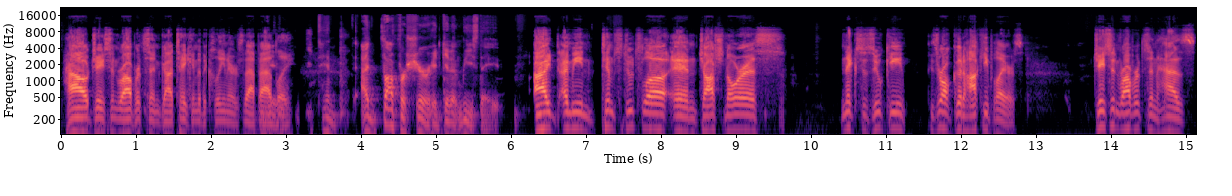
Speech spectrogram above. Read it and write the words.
how jason robertson got taken to the cleaners that badly. I thought for sure he'd get at least eight I I mean Tim Stützle and Josh Norris, Nick Suzuki, these are all good hockey players. Jason Robertson has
